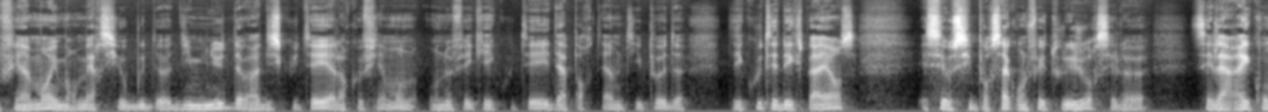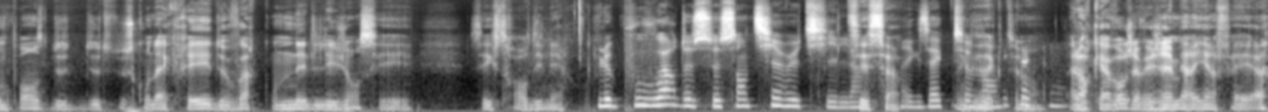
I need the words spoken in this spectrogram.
finalement, ils m'ont remercié au bout de 10 minutes d'avoir discuté, alors que finalement, on ne fait qu'écouter et d'apporter un petit peu d'écoute et d'expérience. Et c'est aussi pour ça qu'on le fait tous les jours. C'est la récompense de, de, tout ce qu'on a créé, de voir qu'on aide les gens. C'est c'est extraordinaire. Le pouvoir de se sentir utile. C'est ça. Exactement. Alors qu'avant, j'avais jamais rien fait hein.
